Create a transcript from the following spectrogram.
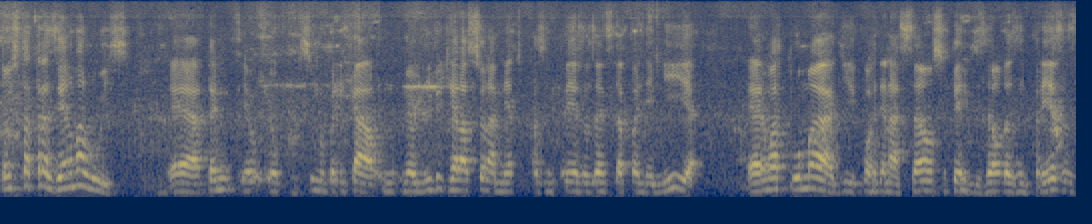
Então, isso está trazendo uma luz. É, até eu, eu costumo brincar, meu nível de relacionamento com as empresas antes da pandemia era uma turma de coordenação, supervisão das empresas,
